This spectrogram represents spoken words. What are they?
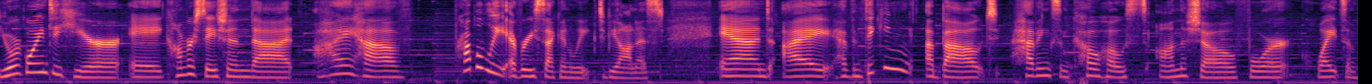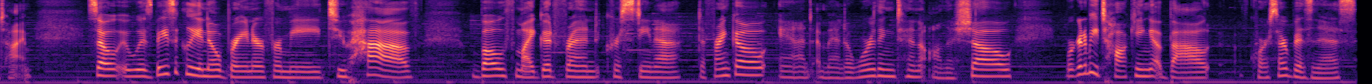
You're going to hear a conversation that I have probably every second week, to be honest. And I have been thinking about having some co hosts on the show for quite some time. So it was basically a no brainer for me to have both my good friend Christina DeFranco and Amanda Worthington on the show. We're going to be talking about, of course, our business.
